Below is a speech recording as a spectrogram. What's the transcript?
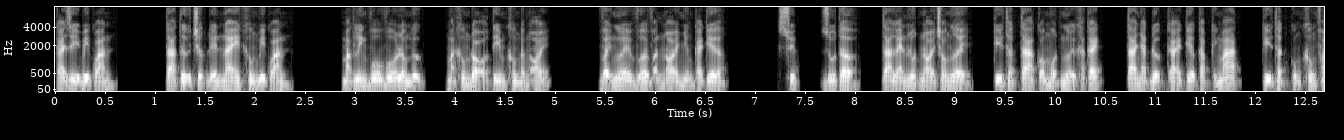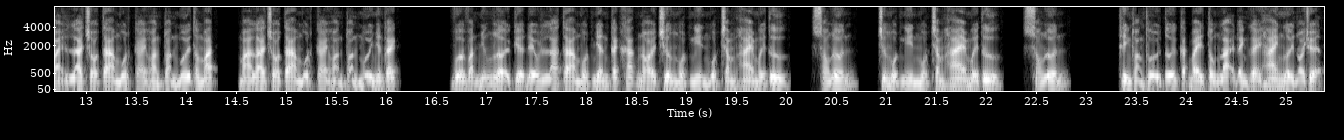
Cái gì bi quan? Ta từ trước đến nay không bi quan. Mạc linh vô vỗ lồng ngực, mặt không đỏ tim không đập nói. Vậy ngươi vừa vặn nói những cái kia. Suýt du tờ, ta lén lút nói cho ngươi, kỳ thật ta có một người khác cách, ta nhặt được cái kia cặp kính mát, kỳ thật cũng không phải là cho ta một cái hoàn toàn mới tầm mắt, mà là cho ta một cái hoàn toàn mới nhân cách. Vừa vặn những lời kia đều là ta một nhân cách khác nói chương một nghìn một trăm hai mươi bốn sóng lớn, chương một nghìn một trăm hai mươi bốn sóng lớn thỉnh thoảng thổi tới cắt bay tổng lại đánh gãy hai người nói chuyện,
